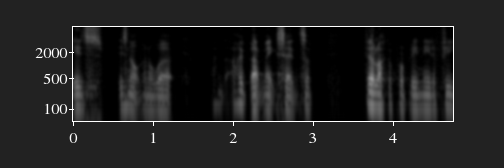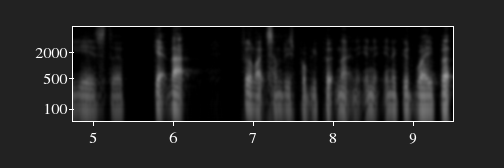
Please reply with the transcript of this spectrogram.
is is not going to work. I hope that makes sense. I feel like I probably need a few years to get that. I feel like somebody's probably putting that in in, in a good way. But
